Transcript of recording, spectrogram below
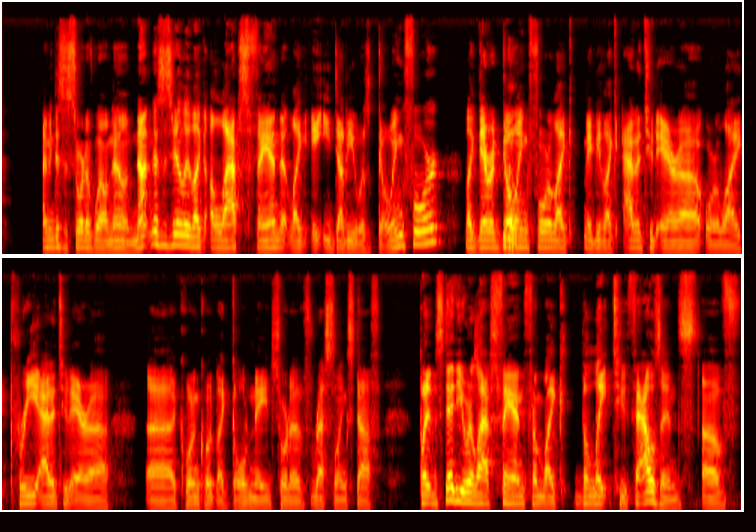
I mean, this is sort of well known. Not necessarily like a lapse fan that like AEW was going for. Like they were going for like maybe like Attitude Era or like pre Attitude Era, uh, quote unquote like Golden Age sort of wrestling stuff. But instead, you were a lapsed fan from like the late two thousands of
